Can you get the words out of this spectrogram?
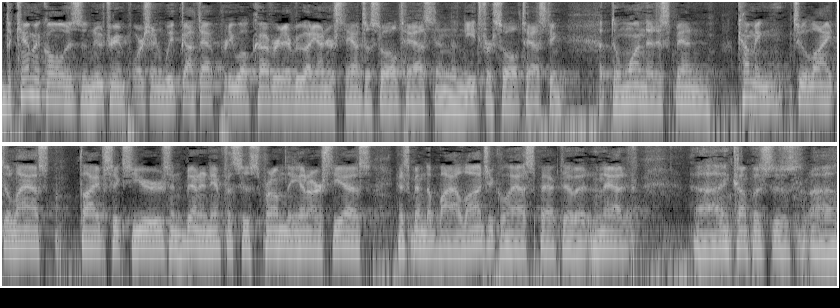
the chemical is the nutrient portion. We've got that pretty well covered. Everybody understands the soil test and the need for soil testing. But the one that has been coming to light the last five, six years and been an emphasis from the NRCS has been the biological aspect of it. And that uh, encompasses uh,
